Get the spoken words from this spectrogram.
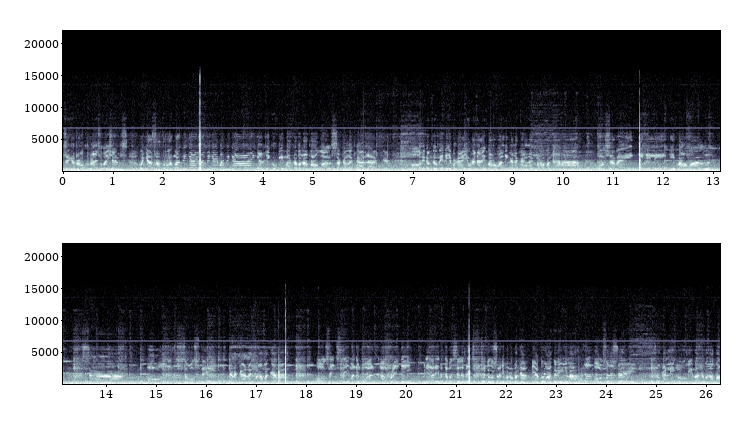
Sa alas 11 ka draw congratulations unya sa ato ang magbigay magbigay magbigay nga likog lima ka mga bawal sa kalagkalag oh hinumdumin ninyo mga ayo nga naay bawal ni kalagkalag mga pagkaha o sa may iniling ibawal sa All Souls Day kalagkalag mga pagkaha All Saints Day man ang buwan, ang Friday. Kunya ka mag-celebrate sa Picado sa mga pagka. May ato adre, di ba? All Souls Day. So kan linggo og lima ka mga bawal.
